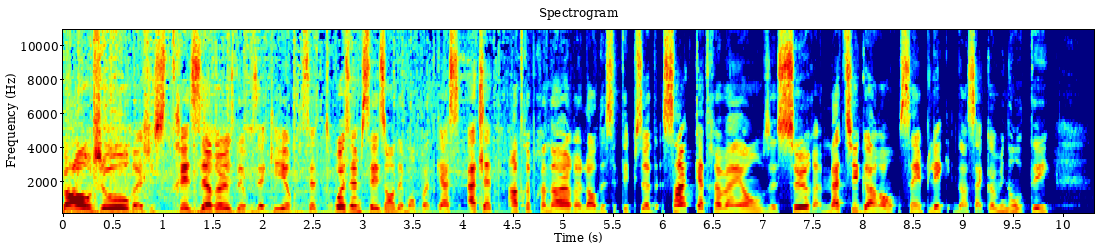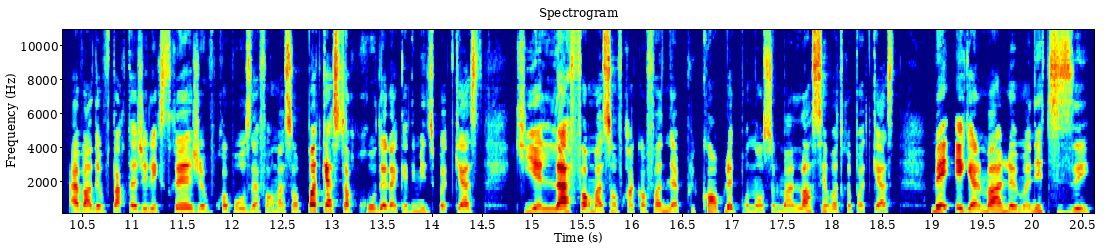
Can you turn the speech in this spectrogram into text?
Bonjour, je suis très heureuse de vous accueillir pour cette troisième saison de mon podcast Athlète Entrepreneur lors de cet épisode 191 sur Mathieu Garon s'implique dans sa communauté. Avant de vous partager l'extrait, je vous propose la formation Podcaster Pro de l'Académie du podcast, qui est la formation francophone la plus complète pour non seulement lancer votre podcast, mais également le monétiser.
